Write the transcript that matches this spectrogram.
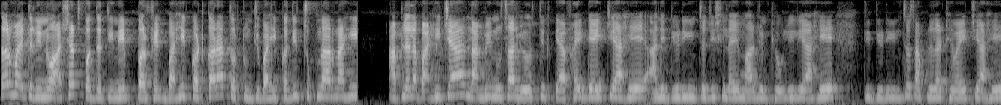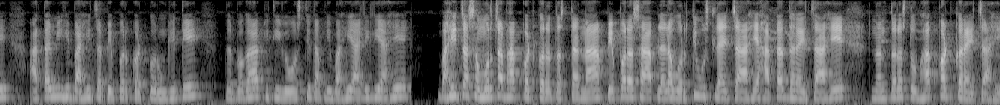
तर मैत्रिणीनो अशाच पद्धतीने परफेक्ट बाही कट करा तर तुमची बाही कधीच चुकणार नाही. आपल्याला बाहीच्या लांबीनुसार व्यवस्थित कॅफाईट द्यायची आहे आणि दीड इंच जी शिलाई मार्जिन ठेवलेली आहे ती दीड इंचच आपल्याला ठेवायची आहे. आता मी ही बाहीचा पेपर कट करून घेते. तर बघा किती व्यवस्थित आपली बाही आलेली आहे. बाहीचा समोरचा भाग कट करत असताना पेपर असा आपल्याला वरती उचलायचा आहे हातात धरायचा आहे नंतरच तो भाग कट करायचा आहे.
